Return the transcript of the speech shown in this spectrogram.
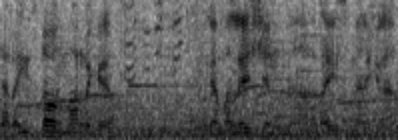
இந்த ரைஸ் தான் ஒரு மாதிரி இருக்குது இங்கே மலேசியன் uh, ரைஸ்னு நினைக்கிறேன்.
